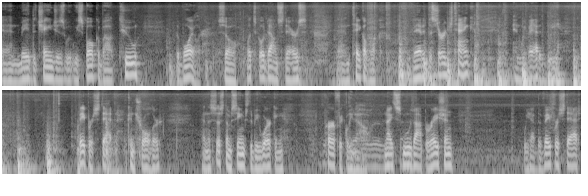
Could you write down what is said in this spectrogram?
and made the changes we spoke about to the boiler. So let's go downstairs and take a look. We've added the surge tank and we've added the vapor stat controller. And the system seems to be working perfectly now. Nice smooth operation. We have the vapor stat.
